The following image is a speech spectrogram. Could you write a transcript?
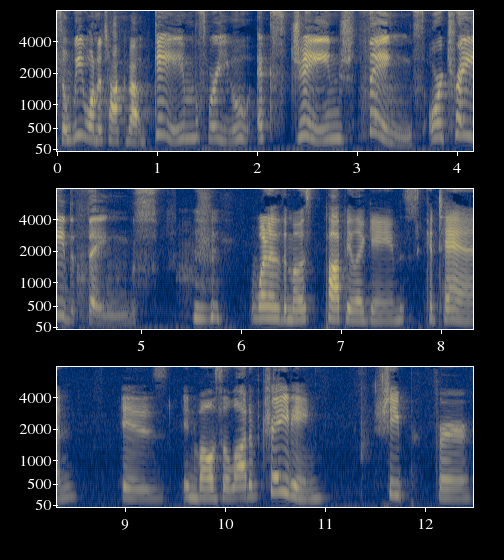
So, we want to talk about games where you exchange things or trade things. One of the most popular games, Catan, is involves a lot of trading. Sheep for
